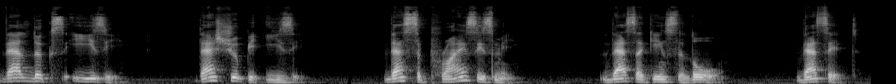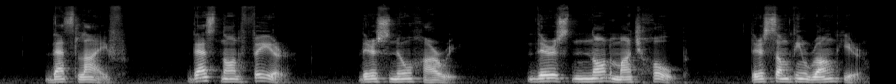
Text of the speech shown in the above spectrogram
That looks easy. That should be easy. That surprises me. That's against the law. That's it. That's life. That's not fair. There's no hurry. There's not much hope. There's something wrong here.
